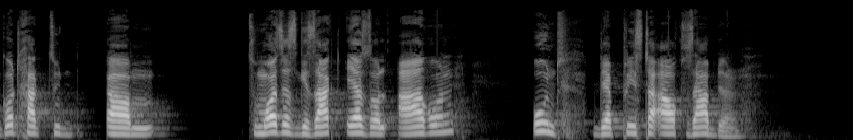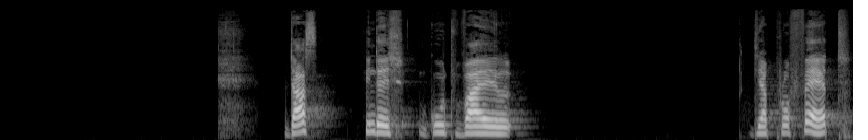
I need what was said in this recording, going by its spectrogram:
Gott hat zu, ähm, zu Moses gesagt, er soll Aaron und der Priester auch sabeln. Das finde ich gut, weil der Prophet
